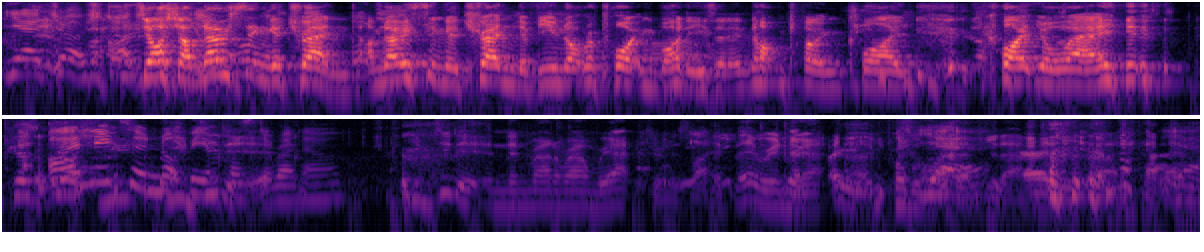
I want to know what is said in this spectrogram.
Yeah, Josh. Josh, I'm noticing a trend. I'm noticing a trend of you not reporting bodies and it not going quite quite your way. Because I Josh, need you- to not you be did imposter it. right now. You did it and then ran around reactor. And it's like if they were in Yeah, reactor, you probably Yeah. wouldn't do that. Yeah.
